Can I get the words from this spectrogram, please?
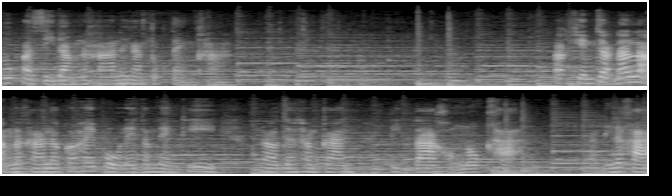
ลูกปัดสีดำนะคะในการตกแต่งค่ะ ปักเข็มจากด้านหลังนะคะ แล้วก็ให้โผล่ในตำแหน่งที่เราจะทำการติดตาของนกค่ะ แบบนี้นะคะ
